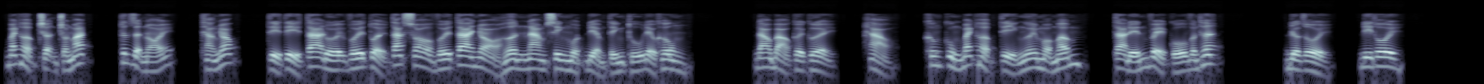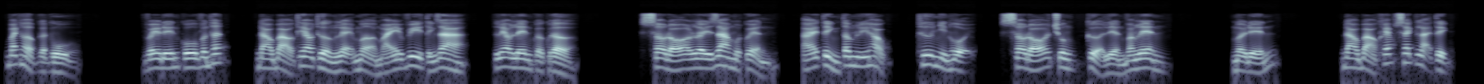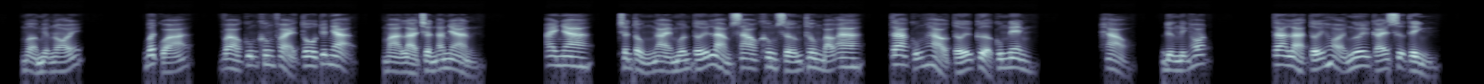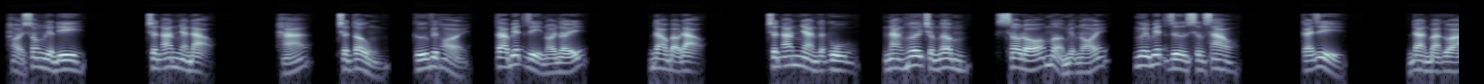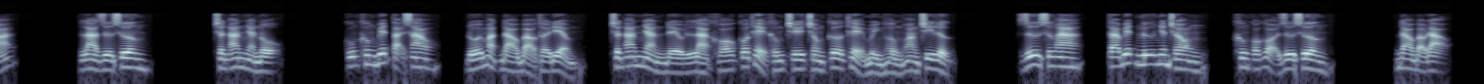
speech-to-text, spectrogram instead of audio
Bách hợp trận tròn mắt, tức giận nói, thằng nhóc, tỷ tỷ ta đối với tuổi tác so với ta nhỏ hơn nam sinh một điểm tính thú đều không. Đào bảo cười cười, hảo, không cùng bách hợp tỷ ngươi mò mẫm, ta đến về cố vấn thất. Được rồi, đi thôi. Bách hợp gật gù. Về đến cố vấn thất, đào bảo theo thường lệ mở máy vi tính ra, leo lên cờ cờ. Sau đó lấy ra một quyển, ái tình tâm lý học, thư nhìn hội, sau đó chuông cửa liền vang lên. Mời đến. Đào bảo khép sách lại tịch, mở miệng nói. Bất quá, vào cũng không phải tô tuyết nhạn, mà là Trần An Nhàn. Ai nha, Trần Tổng ngài muốn tới làm sao không sớm thông báo A, ta cũng hảo tới cửa cung nên. Hảo, đừng nịnh hót. Ta là tới hỏi ngươi cái sự tình, hỏi xong liền đi. Trần An nhàn đạo. Há, Trần Tổng, cứ việc hỏi, ta biết gì nói nấy. Đào bảo đạo. Trần An nhàn gật gù, nàng hơi trầm ngâm, sau đó mở miệng nói, ngươi biết dư xương sao? Cái gì? Đàn bà góa. Là dư xương. Trần An nhàn nộ. Cũng không biết tại sao, đối mặt đào bảo thời điểm, Trần An Nhàn đều là khó có thể khống chế trong cơ thể mình hồng hoang chi lực. Dư Sương A, ta biết nữ nhân trong, không có gọi dư Sương. Đào bảo đạo.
